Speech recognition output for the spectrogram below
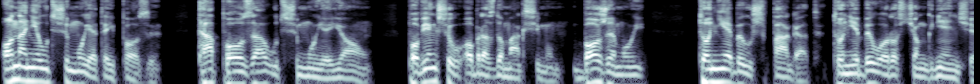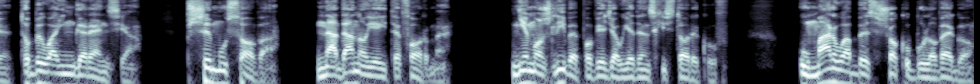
Ona nie utrzymuje tej pozy. Ta poza utrzymuje ją. Powiększył obraz do maksimum. Boże mój, to nie był szpagat, to nie było rozciągnięcie, to była ingerencja. Przymusowa. Nadano jej tę formę. Niemożliwe, powiedział jeden z historyków. Umarłaby z szoku bólowego,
